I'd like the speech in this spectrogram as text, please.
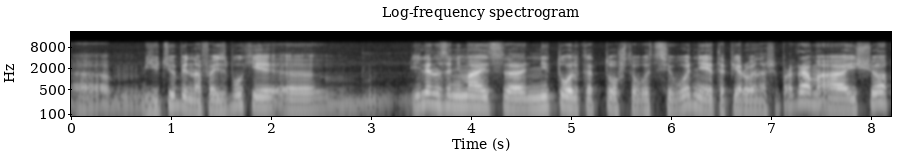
YouTube, на Фейсбуке. Э, Елена занимается не только то, что вот сегодня, это первая наша программа, а еще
